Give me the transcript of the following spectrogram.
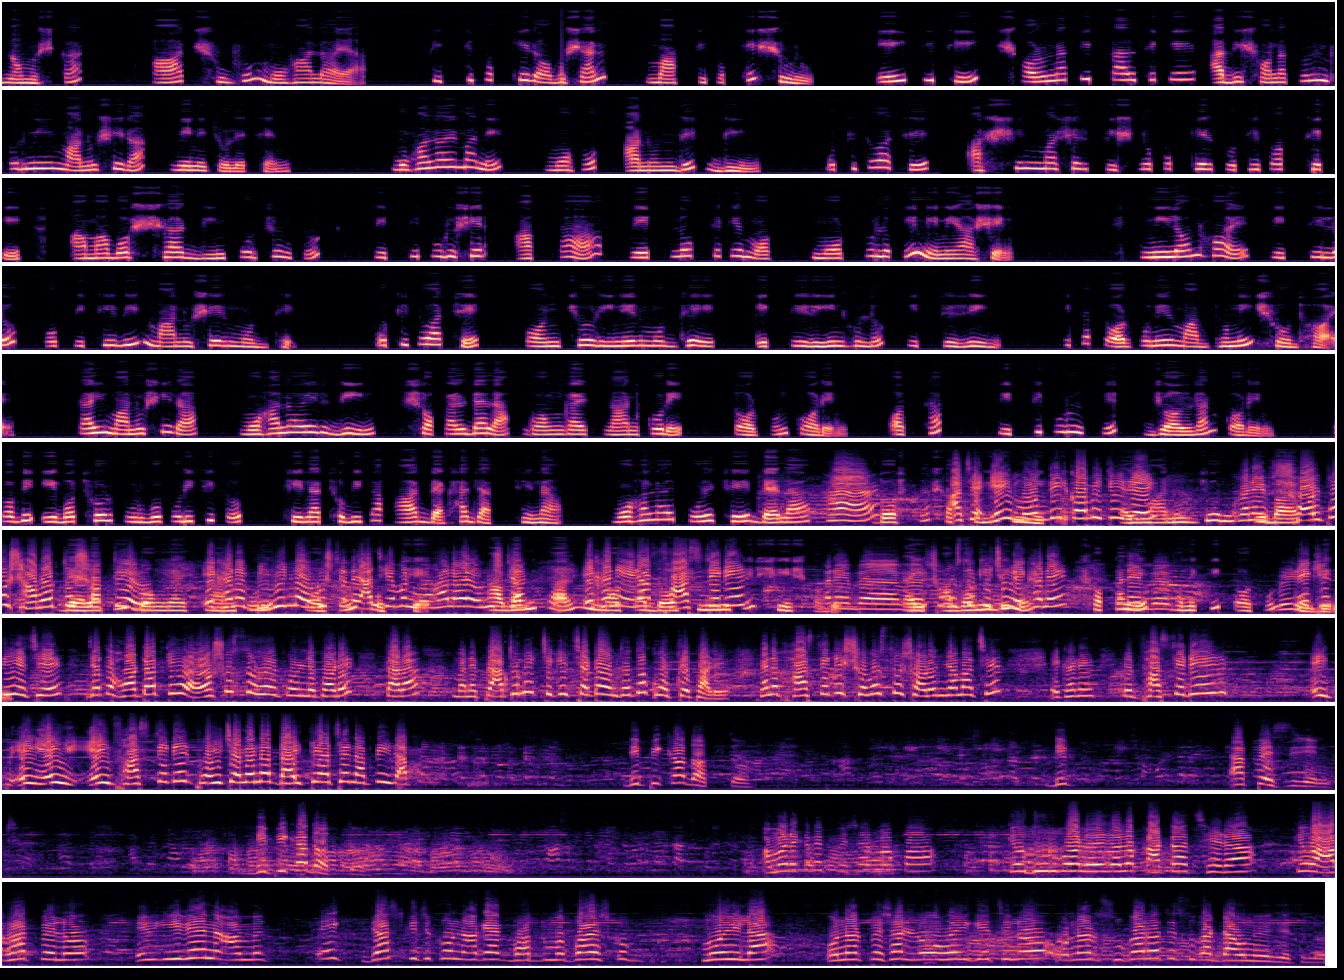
নমস্কার, আজ শুভ মহালয়া। পিতৃপক্ষের অবসান মাতৃপক্ষের শুরু। এই তিথি শরণাতীত কাল থেকে আদি সনাতন ধর্মী মানুষেরা মেনে চলেছেন। মহালয় মানে মহৎ আনন্দের দিন। কথিত আছে, আশ্বিন মাসের কৃষ্ণপক্ষের প্রতিপদ থেকে আমাবস্যার দিন পর্যন্ত পিতৃপুরুষের আত্মা প্রেতলোক থেকে মর্তলোকে নেমে আসেন। মিলন হয় পিতৃলোক ও পৃথিবীর মানুষের মধ্যে। কথিত আছে, পঞ্চ ঋণের মধ্যে একটি ঋণ হলো পিতৃঋণ এটা তর্পণের মাধ্যমেই শোধ হয়। তাই মানুষেরা মহালয়ের দিন সকালবেলা গঙ্গায় স্নান করে তর্পণ করেন, অর্থাৎ পিতৃপুরুষদের জলদান করেন। তবে এবছর পূর্ব পরিচিত চেনা ছবিটা আর দেখা যাচ্ছে না। মহালয় পড়েছে বেলা হ্যাঁ। দশটা আচ্ছা এই মন্দির কমিটির মানুষজন মানে স্বল্প সামর্থ্য সত্ত্বেও এখানে বিভিন্ন অনুষ্ঠানে আজকে যেমন মহালয় অনুষ্ঠান এখানে এরা ফার্স্ট মানে সমস্ত কিছু এখানে মানে, রেখে দিয়েছে যাতে হঠাৎ কেউ অসুস্থ হয়ে পড়লে পরে তারা মানে প্রাথমিক চিকিৎসাটা অন্তত করতে পারে। এখানে ফার্স্ট এডের সমস্ত সরঞ্জাম আছে। এখানে ফার্স্ট এডের এই এই এই ফার্স্ট এডের পরিচালনার দায়িত্বে আছেন আপনি আপ- দীপিকা দত্ত। প্রেসিডেন্ট দীপিকা দত্ত। আমার এখানে প্রেশার মাপা। কেউ দুর্বল হয়ে গেল, কাটা ছেঁড়া, কেউ আঘাত পেল। ইভেন এই জাস্ট কিছুক্ষণ আগে এক ভদ্র বয়স্ক মহিলা, ওনার প্রেশার লো হয়ে গিয়েছিল, ওনার সুগার হচ্ছে সুগার ডাউন হয়ে গেছিল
